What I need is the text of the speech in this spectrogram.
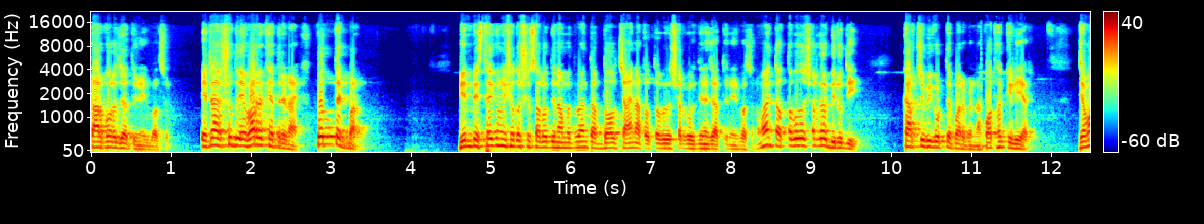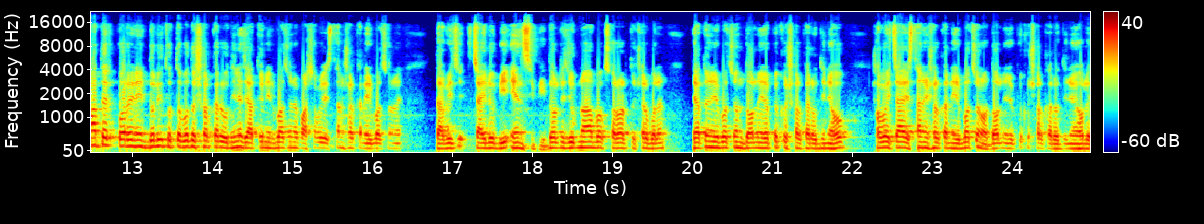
তারপরে জাতীয় নির্বাচন। এটা শুধু এবারের ক্ষেত্রে নয়, প্রত্যেকবার। বিএনপি স্থায়ী কমিটির সদস্য সালাউদ্দিন আহমেদ বলেন, তার দল চায় না তত্ত্বাবধায়ক সরকার অধীনে জাতীয় নির্বাচন। মানে তত্ত্বাবধায়ক সরকার বিরোধী, কারচুপি করতে পারবে না, কথা ক্লিয়ার জামাতের পরে নির্দলীয় তত্ত্বাবধায়ক সরকারের অধীনে জাতীয় নির্বাচনের পাশাপাশি স্থানীয় সরকার নির্বাচনের দাবি চাইল বিএনসিপি। দলটি যুগ্ম আহ্বায়ক সরোয়ার তুষার বলেন জাতীয় নির্বাচন দল নিরপেক্ষ সরকার অধীনে হোক, সবাই চায় স্থানীয় সরকার নির্বাচন ও দল নিরপেক্ষ সরকার অধীনে হলে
